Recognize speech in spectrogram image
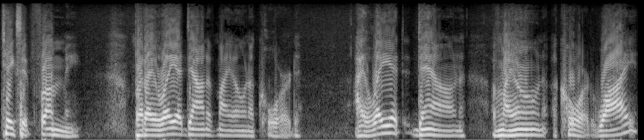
takes it from me, but I lay it down of my own accord. I lay it down of my own accord. Why?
